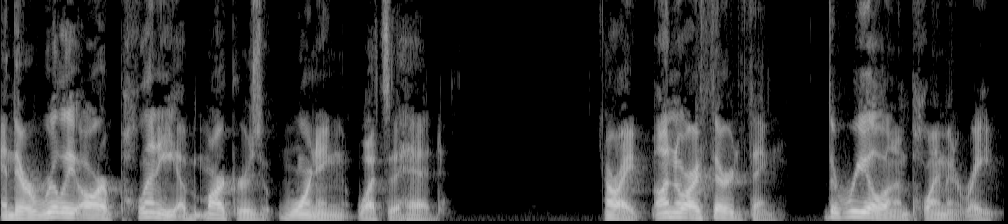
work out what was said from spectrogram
And there really are plenty of markers warning what's ahead. All right, on to our third thing the real unemployment rate.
